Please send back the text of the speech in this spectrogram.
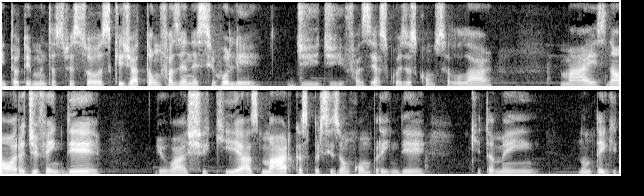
Então tem muitas pessoas que já estão fazendo esse rolê de, de fazer as coisas com o celular, mas na hora de vender, Eu acho que as marcas precisam compreender que também não tem que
